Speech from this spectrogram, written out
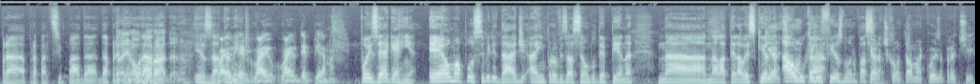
para participar da, da tá pré-temporada. Né? Exatamente. Vai, vai, vai o Depena. Pois é, Guerrinha. É uma possibilidade a improvisação do Depena na, na lateral esquerda, algo contar, que ele fez no ano passado. Quero te contar uma coisa para ti.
